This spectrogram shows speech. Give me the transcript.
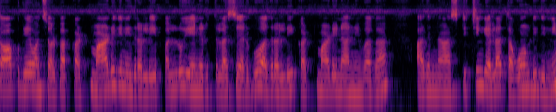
ಟಾಪ್ಗೆ ಒಂದು ಸ್ವಲ್ಪ ಕಟ್ ಮಾಡಿದ್ದೀನಿ. ಇದರಲ್ಲಿ ಪಲ್ಲು ಏನಿರುತ್ತಲ್ಲ ಸೆರ್ಗು, ಅದರಲ್ಲಿ ಕಟ್ ಮಾಡಿ ನಾನು ಇವಾಗ ಅದನ್ನು ಸ್ಟಿಚಿಂಗ್ ಎಲ್ಲ ತಗೊಂಡಿದ್ದೀನಿ.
